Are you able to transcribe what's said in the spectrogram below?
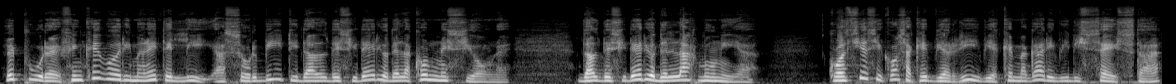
Eppure, finché voi rimanete lì, assorbiti dal desiderio della connessione, dal desiderio dell'armonia. Qualsiasi cosa che vi arrivi e che magari vi dissesta,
